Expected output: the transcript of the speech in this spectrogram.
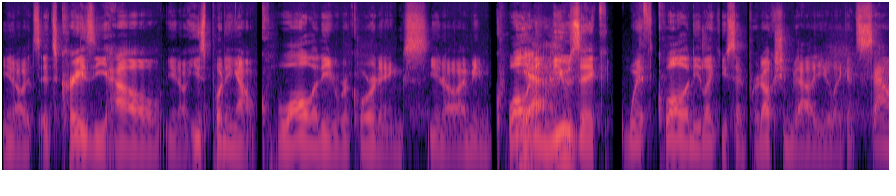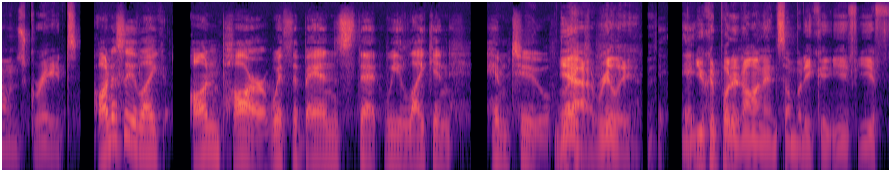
you know it's it's crazy how you know he's putting out quality recordings you know i mean quality Yeah. music with quality like you said production value like it sounds great Honestly, like on par with the bands that we liken him to. Like, yeah really it- you could put it on and somebody could if if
